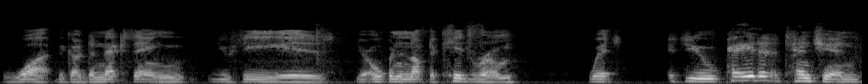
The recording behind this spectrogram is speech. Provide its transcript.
what. Because the next thing you see is you're opening up the kids' room, which if you paid attention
